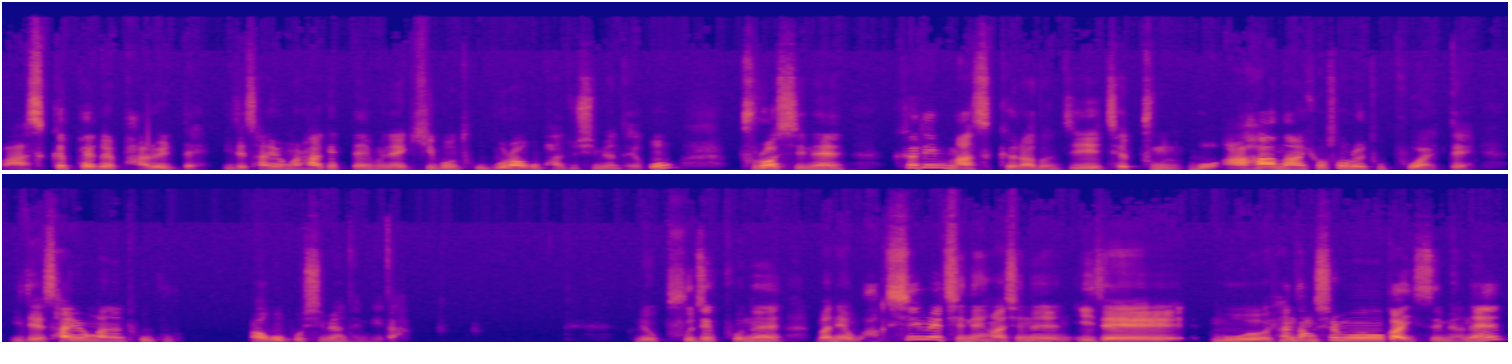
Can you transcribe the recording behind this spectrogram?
마스크팩을 바를 때 이제 사용을 하기 때문에 기본 도구라고 봐주시면 되고 브러쉬는 크림 마스크라든지 제품 뭐 아하나 효소를 도포할 때 이제 사용하는 도구라고 보시면 됩니다. 그리고 부직포는 만약 왁싱을 진행하시는 이제 뭐 현장 실무가 있으면은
